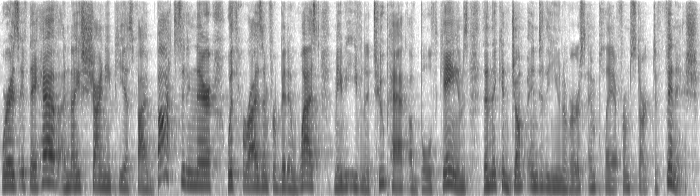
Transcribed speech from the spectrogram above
Whereas if they have a nice shiny PS5 box sitting there with Horizon Forbidden West, maybe even a two pack of both games, then they can jump into the universe and play it from start to finish.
